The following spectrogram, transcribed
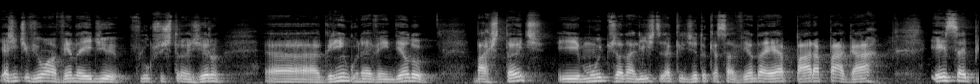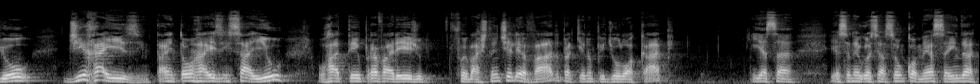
E a gente viu uma venda aí de fluxo estrangeiro uh, gringo, né, vendendo bastante. E muitos analistas acreditam que essa venda é para pagar esse IPO de Raizen. Tá? Então, Raizen saiu, o rateio para varejo foi bastante elevado para quem não pediu lock-up. E essa, essa negociação começa ainda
